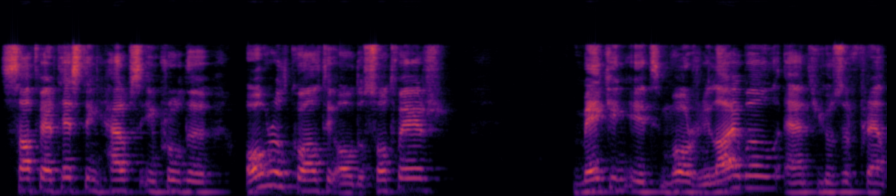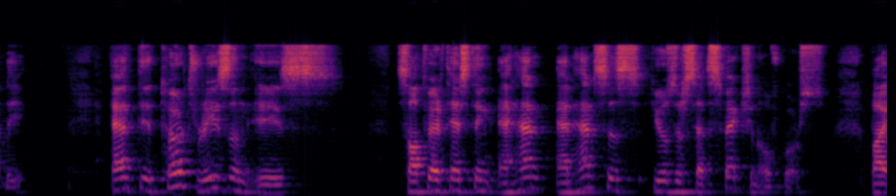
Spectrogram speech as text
software testing helps improve the overall quality of the software, making it more reliable and user-friendly. And the third reason is software testing enhances user satisfaction, of course. By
